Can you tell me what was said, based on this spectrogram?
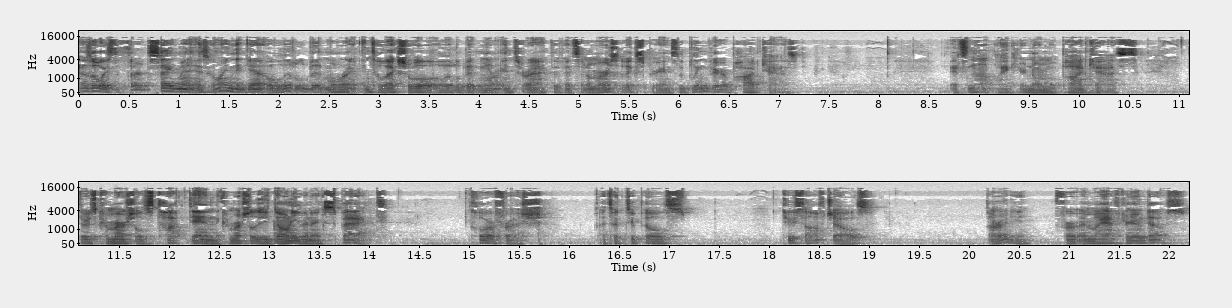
As always, the third segment is going to get a little bit more intellectual, a little bit more interactive. It's an immersive experience, the Bling Viera podcast. It's not like your normal podcasts. There's commercials tucked in, the commercials you don't even expect. Chlorofresh. I took two pills, two soft gels already for in my afternoon dose.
